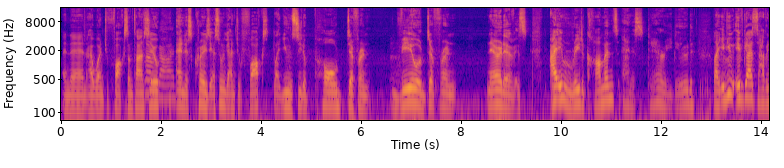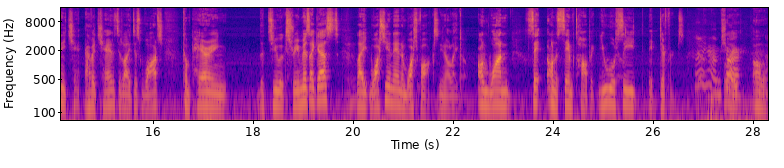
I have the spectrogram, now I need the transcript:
and then I went to Fox sometimes Oh, too. God. And it's crazy. As soon as you got into Fox, like you can see the whole different Mm-hmm. View, different narrative. It's I even read the comments and it's scary, dude. Like if you if you guys have any ch- have a chance to like just watch comparing the two extremists, I guess, Mm-hmm. like watch CNN and watch Fox. You know, like on one sa- on the same topic, you will see a difference. oh yeah, I'm Like, sure. oh, Uh,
